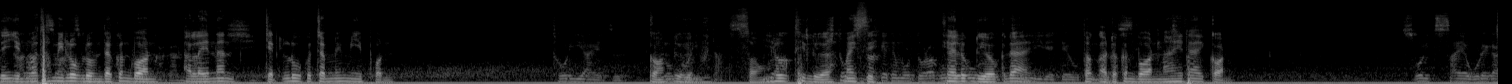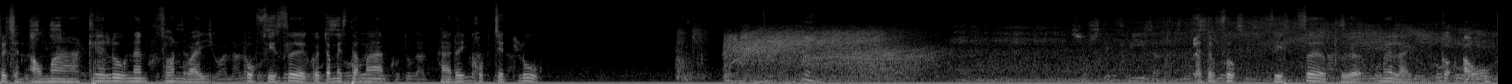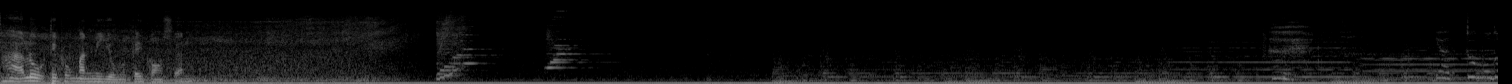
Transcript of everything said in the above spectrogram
ได้ยินว่าถ้าไม่รวบรวมดากอนบอลอะไรนั่นเจ็ดลูกก็จะไม่มีผล ก่อนอื่นสองลูกที่เหลือไม่สิ แค่ลูกเดียวก็ได้ ต้องเอาดากอนบอลมาให้ได้ก่อนถ้าฉันเอามาแค่ลูกนั้นซ่อนไว้ พวกฟิเซอร์ก็จะไม่สามารถหาได้ครบเจ็ดลูก แล้วถ้าพวกฟิสเซอร์เผื่อเมื่อไหร่ ก็เอาห้าลูกที่พวกมันมีอยู่มาเป็นของฉัน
